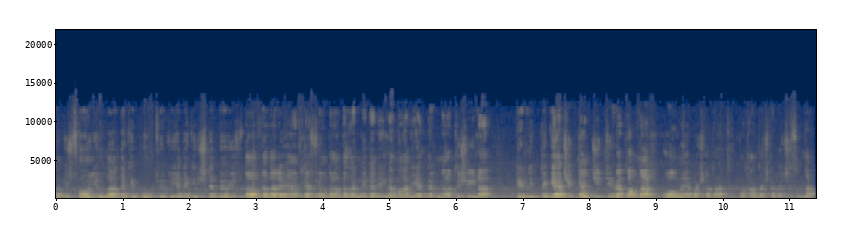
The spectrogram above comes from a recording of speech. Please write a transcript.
Tabii son yıllardaki bu Türkiye'deki işte döviz dalgaları, enflasyon dalgaları nedeniyle maliyetlerin artışıyla birlikte gerçekten ciddi rakamlar olmaya başladı artık vatandaşlar açısından.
